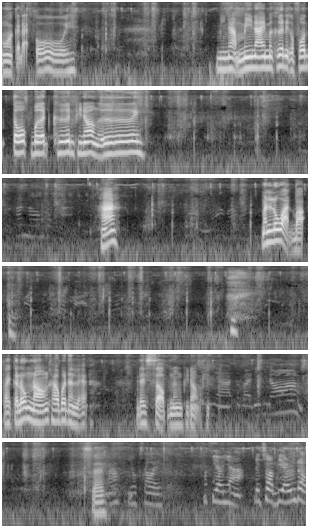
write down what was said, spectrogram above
งอก็ได้โอ้ย มีน้ำมีนายเมื่อคืนนี่กับฝนตกเบิดคืนพี่น้องเอ้ยฮะมันลวดบ่ไปกระลงน้องเขาเบิดนั่นแหละ ได้สอบหนึ่งพี่น้องพี่หยาสบายดีพี่น้องใส่เอายกซอยมาเกี่ยวหยาได้ชอบเดียวนึงดอก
